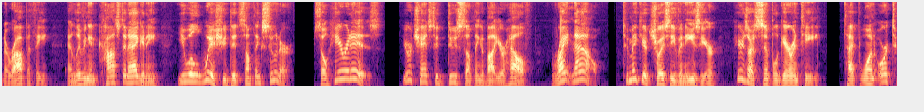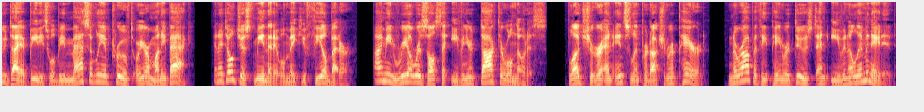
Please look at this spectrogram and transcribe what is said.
neuropathy, and living in constant agony, you will wish you did something sooner. So here it is your chance to do something about your health right now. To make your choice even easier, here's our simple guarantee type 1 or 2 diabetes will be massively improved or your money back. And I don't just mean that it will make you feel better, I mean real results that even your doctor will notice. Blood sugar and insulin production repaired, neuropathy pain reduced and even eliminated.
